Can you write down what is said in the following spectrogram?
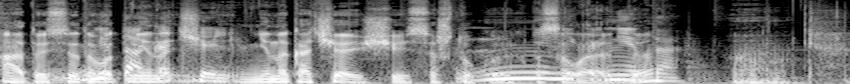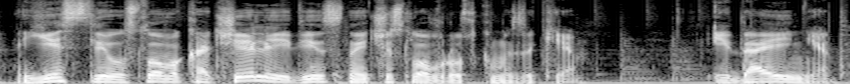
А, то есть это Не вот не, качель. не на качающуюся штуку не- их не- посылают, не да? та. Ага. Есть ли у слова «качели» единственное число в русском языке? И да, и нет.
